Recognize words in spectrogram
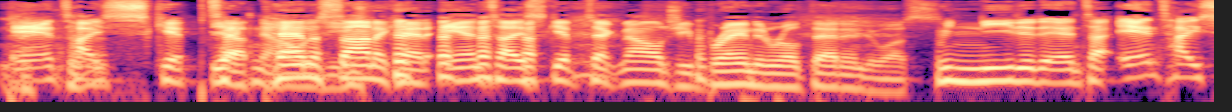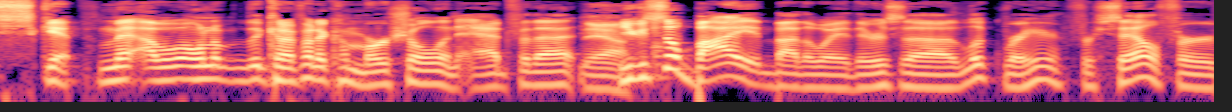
Anti-skip Yeah, technology. Panasonic had anti-skip technology. Brandon wrote that into us. We needed anti anti skip. I want to. Can I find a commercial and ad for that? Yeah. You can still buy it, by the way. There's uh look right here for sale for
